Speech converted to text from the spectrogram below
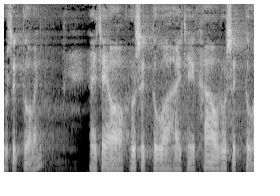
รู้สึกตัวไว้ หายใจออกรู้สึกตัว หายใจเข้ารู้สึกตัว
